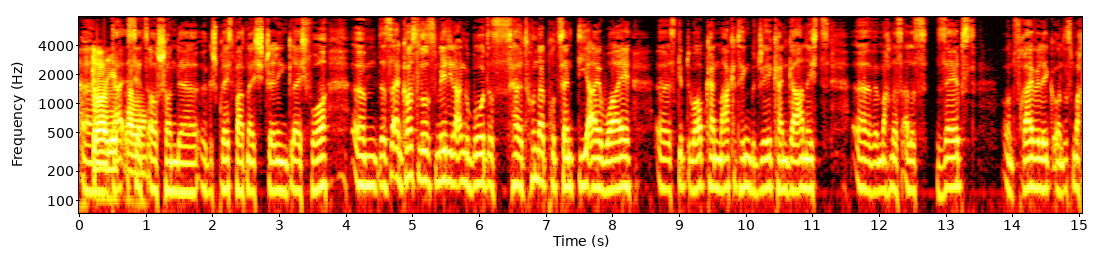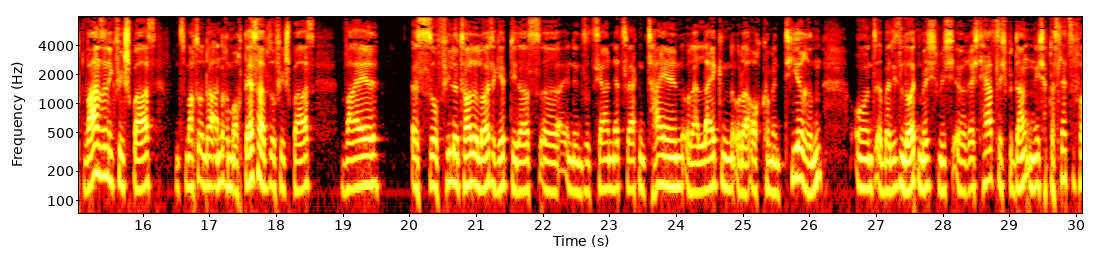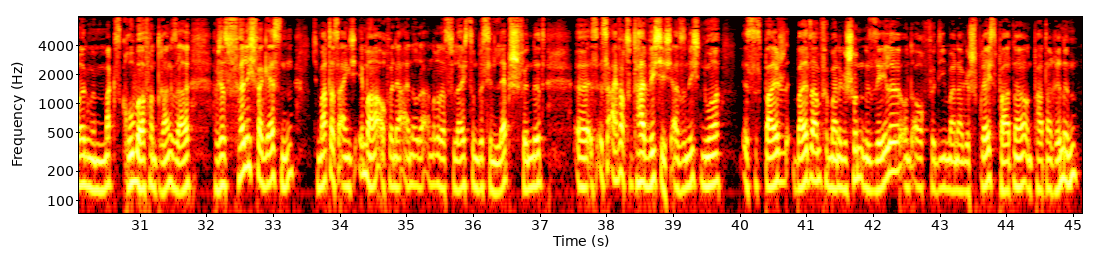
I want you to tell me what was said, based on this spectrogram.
Ähm, so, da ist aber. jetzt auch schon der äh, Gesprächspartner, ich stelle ihn gleich vor. Ähm, das ist ein kostenloses Medienangebot, das ist halt 100% DIY. Äh, es gibt überhaupt kein Marketingbudget, kein gar nichts. Äh, wir machen das alles selbst und freiwillig und es macht wahnsinnig viel Spaß. Und es macht unter anderem auch deshalb so viel Spaß, weil es so viele tolle Leute gibt, die das äh, in den sozialen Netzwerken teilen oder liken oder auch kommentieren. Und äh, bei diesen Leuten möchte ich mich äh, recht herzlich bedanken. Ich habe das letzte Folge mit Max Gruber von Drangsal, habe ich das völlig vergessen. Ich mache das eigentlich immer, auch wenn der eine oder andere das vielleicht so ein bisschen läppsch findet. Äh, es ist einfach total wichtig. Also nicht nur ist es Bal Balsam für meine geschundene Seele und auch für die meiner Gesprächspartner und Partnerinnen,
